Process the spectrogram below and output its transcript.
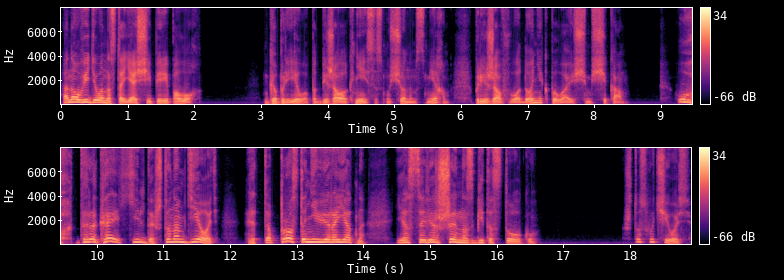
она увидела настоящий переполох. Габриэла подбежала к ней со смущенным смехом, прижав ладони к пылающим щекам. «Ох, дорогая Хильда, что нам делать? Это просто невероятно! Я совершенно сбита с толку!» «Что случилось?»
